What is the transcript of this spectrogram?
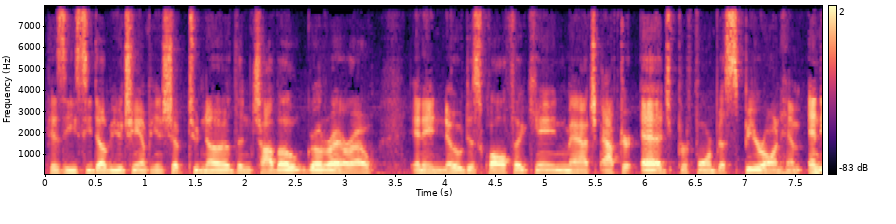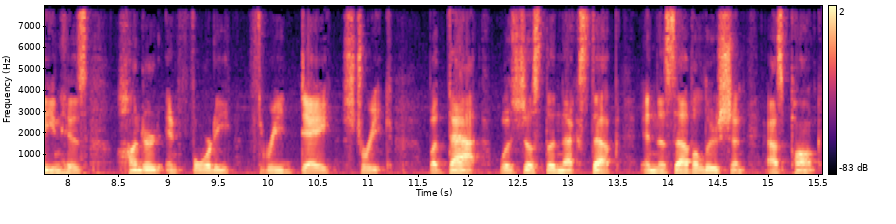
his ECW championship to none other than Chavo Guerrero in a no disqualification match after Edge performed a spear on him, ending his 143 day streak. But that was just the next step in this evolution as Punk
